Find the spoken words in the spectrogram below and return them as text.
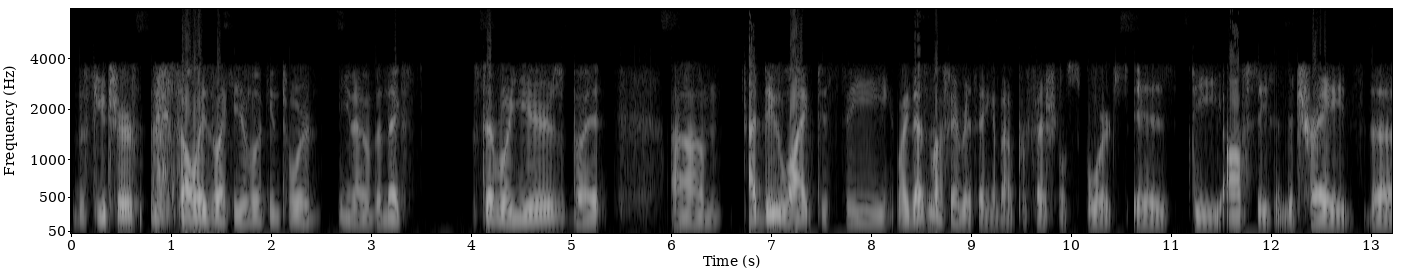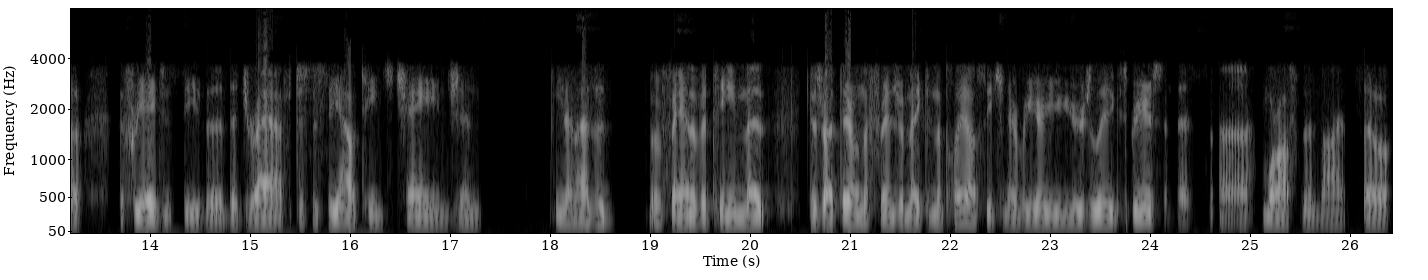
the future. It's always like you're looking toward you know the next several years, but um, I do like to see like that's my favorite thing about professional sports is the off season, the trades, the the free agency, the the draft, just to see how teams change. And you know, as a, a fan of a team that is right there on the fringe of making the playoffs each and every year, you're usually experiencing this uh, more often than not. So,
